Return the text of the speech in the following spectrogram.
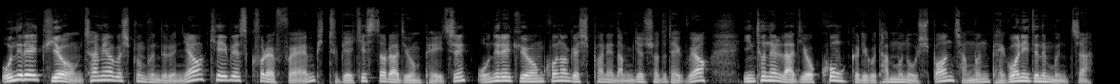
오늘의 귀여움 참여하고 싶은 분들은요, KBS 쿨 FM, BTOB의 키스 더 라디오 홈페이지, 오늘의 귀여움 코너 게시판에 남겨주셔도 되고요. 인터넷 라디오 콩, 그리고 단문 50원, 장문 100원이 드는 문자,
